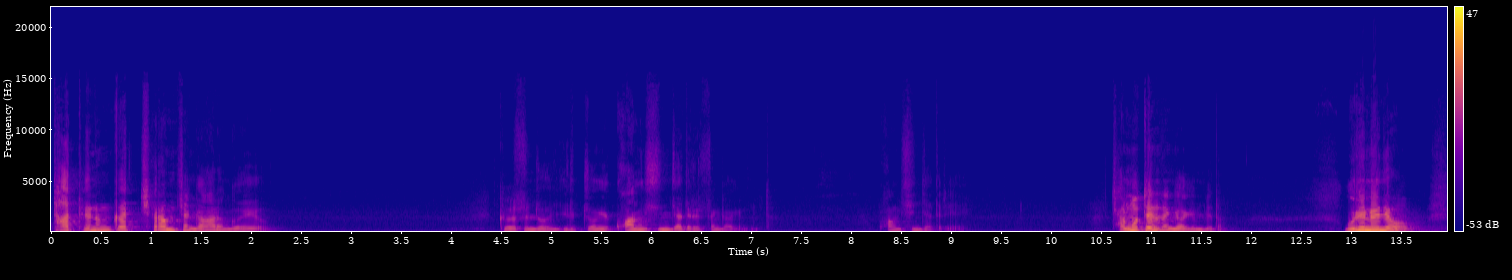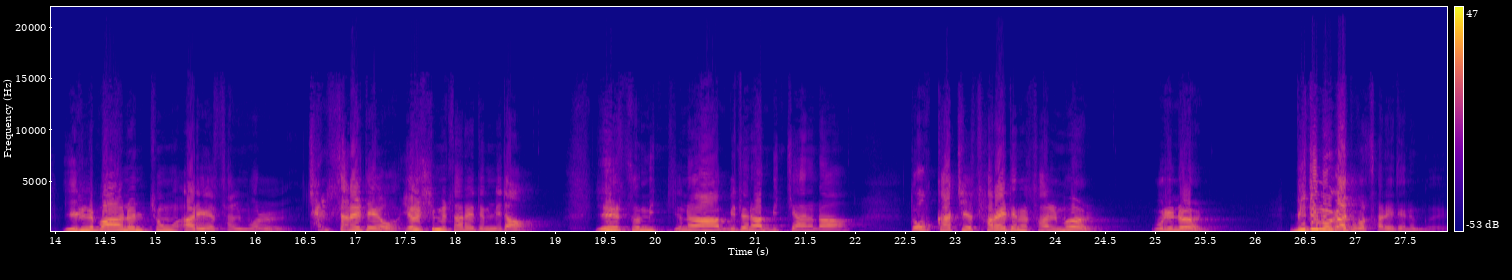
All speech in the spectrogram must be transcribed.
다 되는 것처럼 생각하는 거예요. 그것은 좀 일종의 광신자들의 생각입니다. 광신자들이에요. 잘못된 생각입니다. 우리는요, 일반 은총 아래의 삶을 잘 살아야 돼요. 열심히 살아야 됩니다. 예수 믿으나 믿으나 믿지 않으나 똑같이 살아야 되는 삶을 우리는 믿음을 가지고 살아야 되는 거예요.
